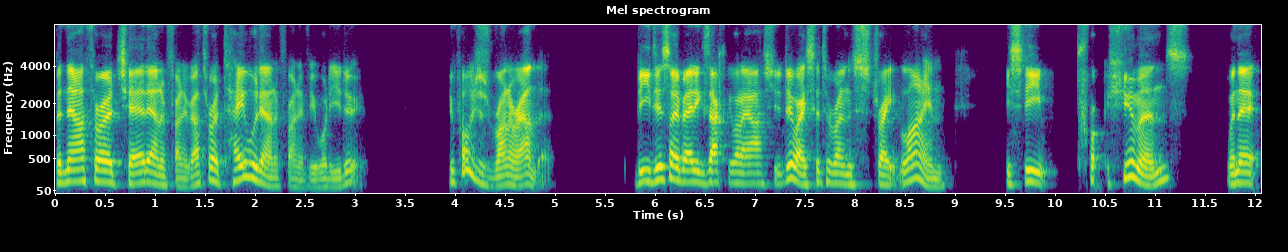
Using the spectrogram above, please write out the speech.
but now I throw a chair down in front of you. I throw a table down in front of you. What do you do? You'll probably just run around it. But you disobeyed exactly what I asked you to do. I said to run in a straight line. You see, humans, when they're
